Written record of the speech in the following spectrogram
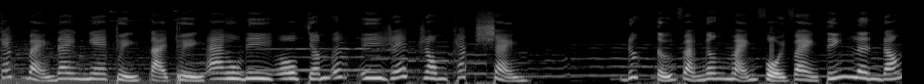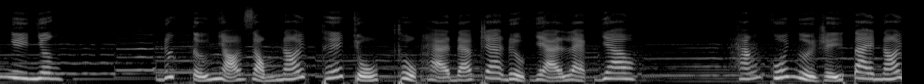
Các bạn đang nghe truyện tại truyện audio.xyz trong khách sạn. Đức tử và ngân mãn vội vàng tiến lên đón nghi nhân. Đức tử nhỏ giọng nói, Thế chủ, thuộc hạ đã tra được dạ lạc giao. Hắn cúi người rỉ tai nói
